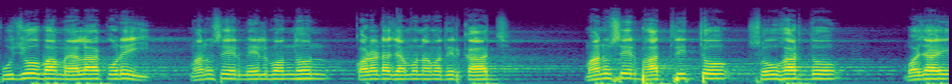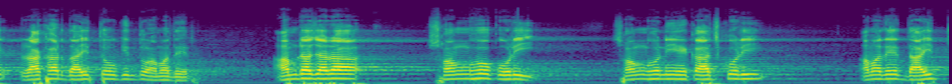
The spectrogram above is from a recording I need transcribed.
পুজো বা মেলা করেই মানুষের মেলবন্ধন করাটা যেমন আমাদের কাজ, মানুষের ভ্রাতৃত্ব সৌহার্দ্য বজায় রাখার দায়িত্বও কিন্তু আমাদের। আমরা যারা সংঘ করি, সংঘ নিয়ে কাজ করি, আমাদের দায়িত্ব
